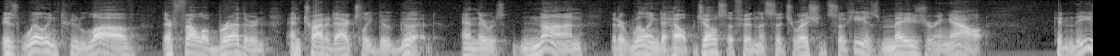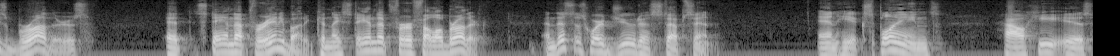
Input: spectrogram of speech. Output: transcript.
is willing to love their fellow brethren and try to actually do good. And there was none that are willing to help Joseph in this situation. So he is measuring out can these brothers eh, stand up for anybody? Can they stand up for a fellow brother? And this is where Judah steps in. And he explains how he is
